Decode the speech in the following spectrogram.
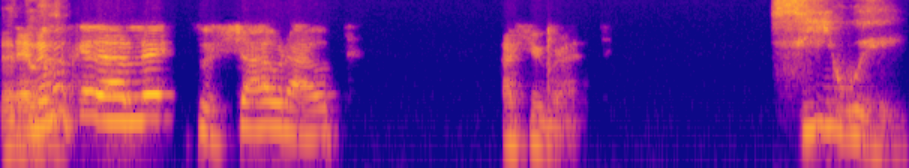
Entonces, Tenemos que darle su shout out a Hugh Grant. Sí, güey.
